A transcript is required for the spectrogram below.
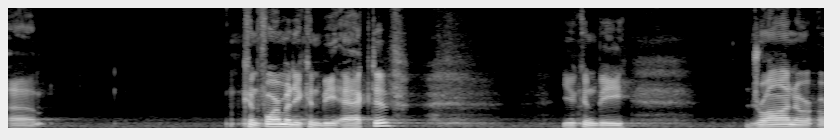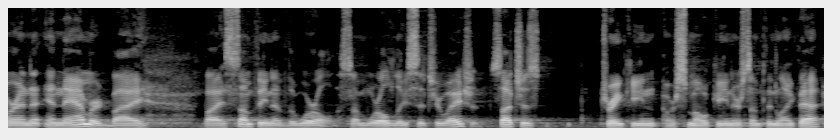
um, conformity can be active, you can be drawn or, or enamored by, by something of the world, some worldly situation, such as drinking or smoking or something like that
